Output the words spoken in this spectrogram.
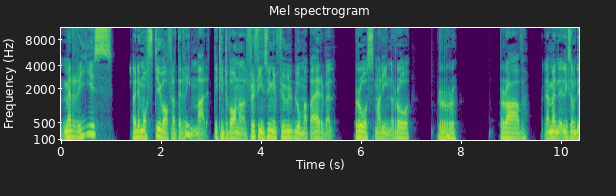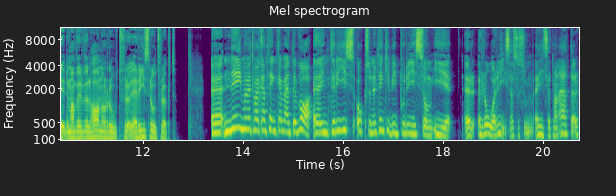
Men ris, ja men det måste ju vara för att det rimmar. Det kan ju inte vara något annat, för det finns ju ingen ful blomma på R väl? Rosmarin, rå, rr, rav. Nej men liksom, det, man vill väl ha någon rotfrukt, är ris rotfrukt? Eh, nej, men vet du vad jag kan tänka mig att det var? Eh, inte ris också. Nu tänker vi på ris som i råris, alltså som riset man äter.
